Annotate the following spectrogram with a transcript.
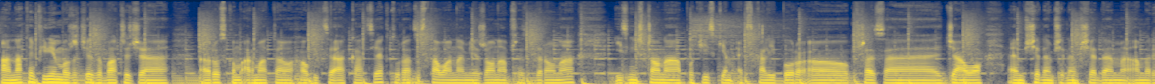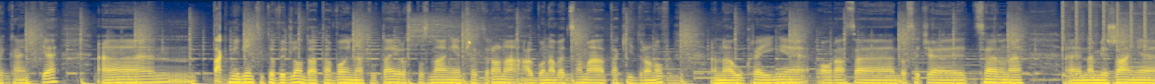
A na tym filmie możecie zobaczyć e, ruską armatę haubicy Akacja, która została namierzona przez drona i zniszczona pociskiem Excalibur e, przez e, działo M777 amerykańskie. Tak mniej więcej to wygląda ta wojna tutaj, rozpoznanie przez drona albo nawet sama ataki dronów na Ukrainie oraz dosyć celne namierzanie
